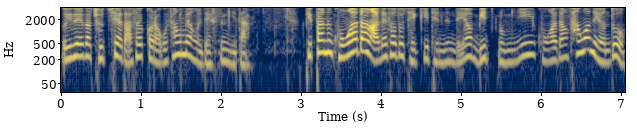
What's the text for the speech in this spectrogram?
의회가 조치에 나설 거라고 성명을 냈습니다. 비판은 공화당 안에서도 제기됐는데요. 밋 롬니 공화당 상원의원도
